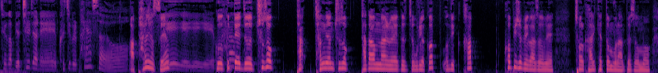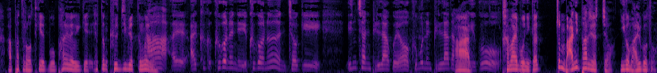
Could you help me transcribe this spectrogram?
제가 며칠 전에 그 집을 팔았어요. 아 팔으셨어요? 예예예 예, 그 팔아- 그때 저 추석 다 작년 추석 다다음 날 왜그저 우리가 컵 어디 컵 커피숍에 가서 왜 저를 가르쳤던 분 앞에서 뭐 아파트를 어떻게 뭐 팔아야 되고 이게 했던 그 집이었던 거죠. 아, 예, 아, 그 그거는 이- 그거는 저기 인천 빌라고요. 그분은 빌라 아, 담당이고 가만히 보니까 좀 많이 팔으셨죠. 이거 말고도.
